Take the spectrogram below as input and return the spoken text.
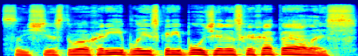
Существо хрипло и скрипуче расхохоталось.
